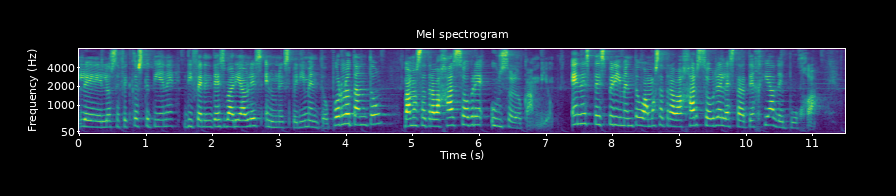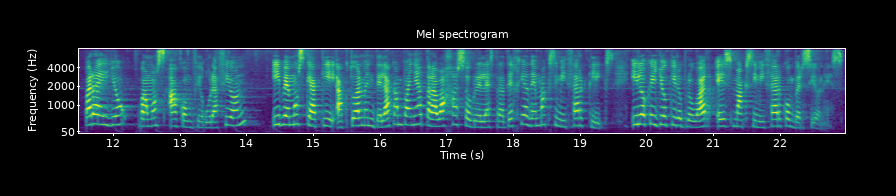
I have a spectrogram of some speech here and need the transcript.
los efectos que tiene diferentes variables en un experimento. Por lo tanto, vamos a trabajar sobre un solo cambio. En este experimento vamos a trabajar sobre la estrategia de puja. Para ello vamos a configuración y vemos que aquí actualmente la campaña trabaja sobre la estrategia de maximizar clics y lo que yo quiero probar es maximizar conversiones.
